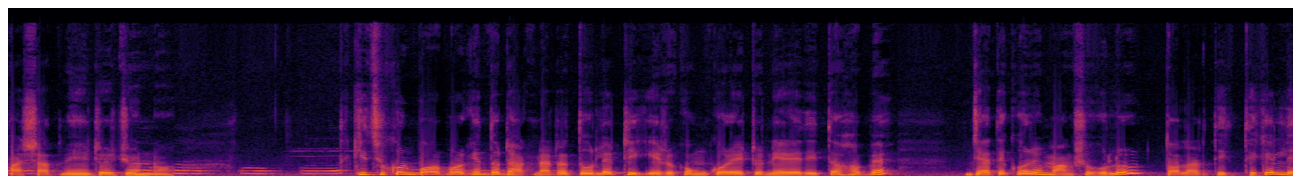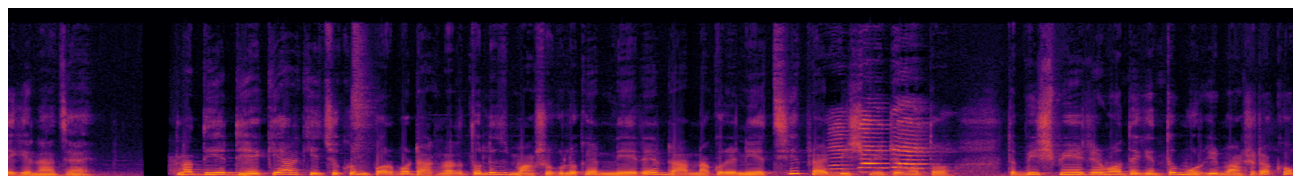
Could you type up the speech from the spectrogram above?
পাঁচ সাত মিনিটের জন্য। কিছুক্ষণ পর পর কিন্তু ঢাকনাটা তুলে ঠিক এরকম করে একটু নেড়ে দিতে হবে যাতে করে মাংসগুলো তলার দিক থেকে লেগে না যায়। ঢাকনা দিয়ে ঢেকে আর কিছুক্ষণ পর পর ঢাকনাটা তুলে মাংসগুলোকে নেড়ে রান্না করে নিয়েছি প্রায় বিশ মিনিটের মতো। তো বিশ মিনিটের মধ্যে কিন্তু মুরগির মাংসটা খুব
